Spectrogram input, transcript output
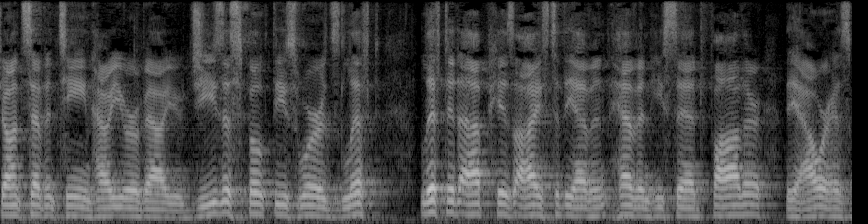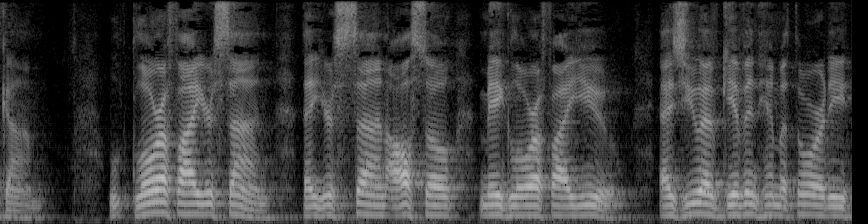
John 17, how you are valued. Jesus spoke these words, lift, lifted up his eyes to the heaven, heaven. He said, Father, the hour has come. Glorify your Son, that your Son also may glorify you, as you have given him authority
